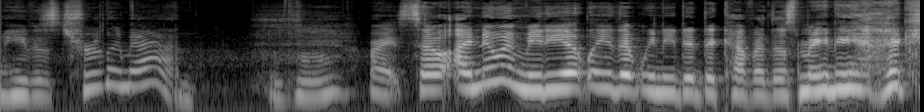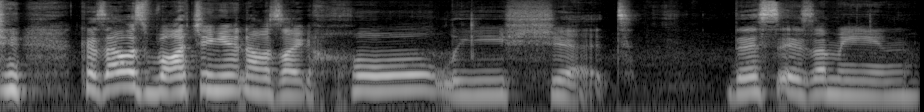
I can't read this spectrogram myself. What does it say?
He was truly mad. Mm-hmm. Right. So I knew immediately that we needed to cover this maniac because I was watching it and I was like, holy shit. This is, I mean,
